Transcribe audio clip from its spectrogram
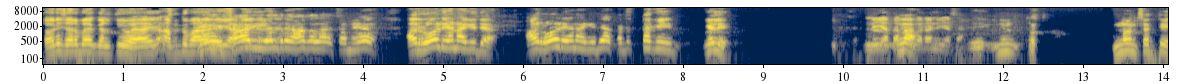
सॉरी सर मैं गलती हुआ है अब दोबारा ಏ, नहीं आता ಸಾರಿ इधर से। ಹೇಳಿದ್ರೆ ಆಗಲ್ಲ ಸ್ವಾಮಿ ಆ ರೋಡ್ ಏನಾಗಿದೆ ಆ ರೋಡ್ ಏನಾಗಿದೆ? ಕರೆಕ್ಟ್ ಆಗಿ ಎಲ್ಲಿ ಇನ್ನೊಂದ್ ಇನ್ನೊಂದ್ಸತಿ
